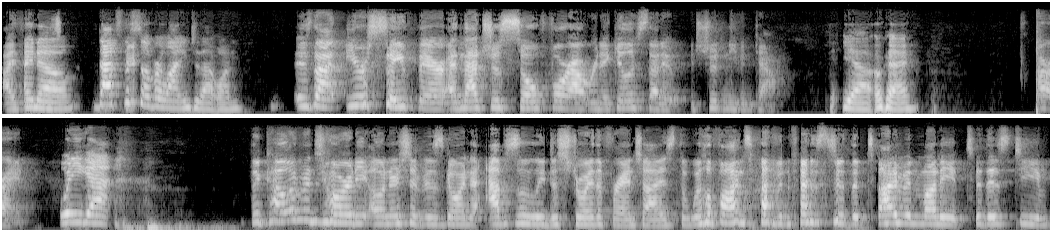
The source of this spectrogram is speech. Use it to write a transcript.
I think I know. That's the silver lining to that one. is that you're safe there, and that's just so far out ridiculous that it, it shouldn't even count. Yeah, okay. All right. What do you got? The Cohen majority ownership is going to absolutely destroy the franchise. The Wilpons have invested the time and money to this team,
